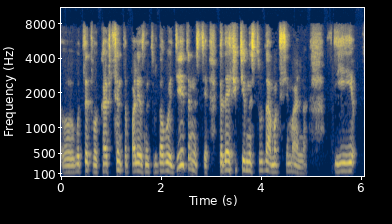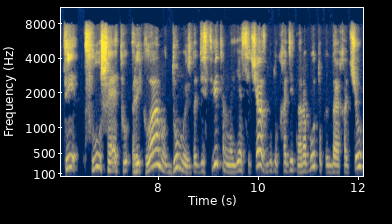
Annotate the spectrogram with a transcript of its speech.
вот этого коэффициента полезной трудовой деятельности, когда эффективность труда максимальна. И ты, слушая эту рекламу, думаешь, да действительно, я сейчас буду ходить на работу, когда я хочу,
